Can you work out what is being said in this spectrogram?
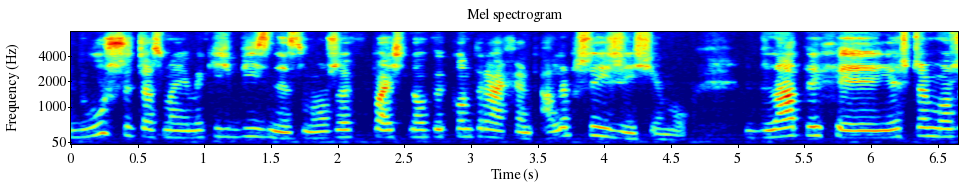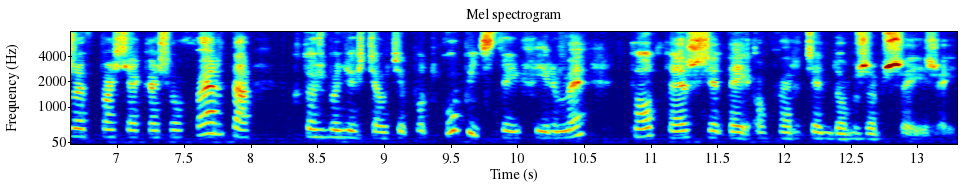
dłuższy czas, mają jakiś biznes, może wpaść nowy kontrahent, ale przyjrzyj się mu. Dla tych y, jeszcze może wpaść jakaś oferta, ktoś będzie chciał Cię podkupić z tej firmy, to też się tej ofercie dobrze przyjrzyj.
